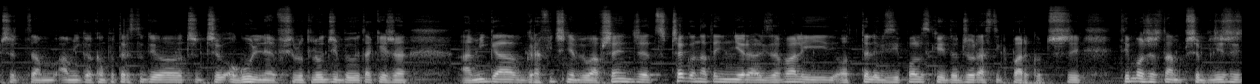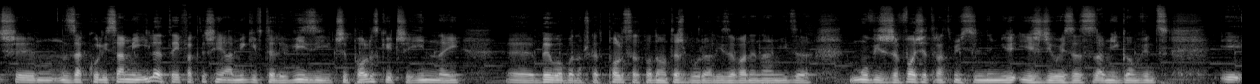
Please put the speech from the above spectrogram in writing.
czy tam Amiga Computer Studio, czy, czy ogólnie wśród ludzi były takie, że Amiga graficznie była wszędzie, czego na tej nie realizowali od telewizji polskiej do Jurassic Parku. Czy ty możesz nam przybliżyć za kulisami, ile tej faktycznie Amigi w telewizji, czy polskiej, czy innej e, było, bo na przykład Polsat podobno też był realizowany na Amidze. Mówisz, że w wozie transmisyjnym jeździłeś z, z Amigą, więc i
